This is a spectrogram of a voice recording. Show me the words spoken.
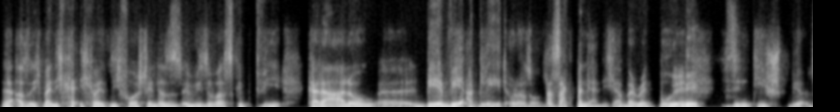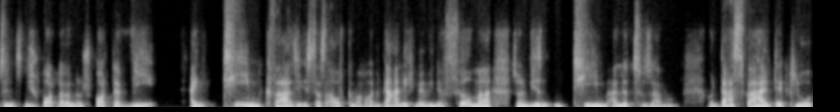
Ne? Also ich meine, ich kann, ich kann mir jetzt nicht vorstellen, dass es irgendwie sowas gibt wie, keine Ahnung, äh, BMW-Athlet oder so. Das sagt man ja nicht. Aber bei Red Bull Nee. sind, die, sind die Sportlerinnen und Sportler wie ein Team quasi ist das aufgemacht worden. Gar nicht mehr wie eine Firma, sondern wir sind ein Team alle zusammen. Und das war halt der Clou.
